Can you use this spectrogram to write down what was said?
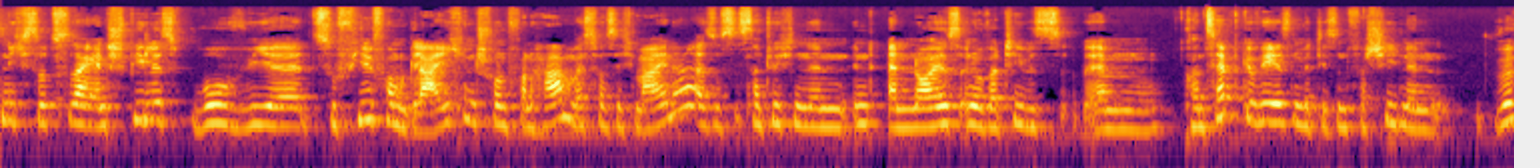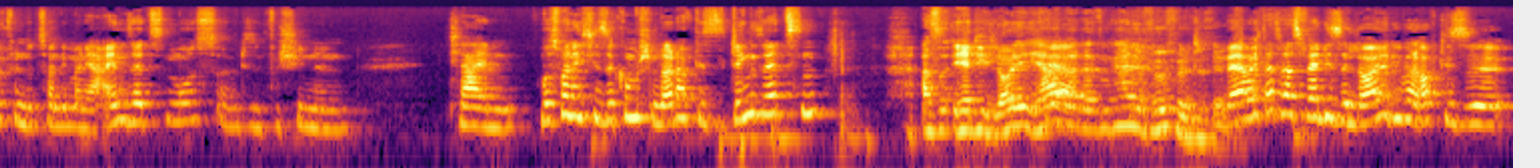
nicht sozusagen ein Spiel ist, wo wir zu viel vom Gleichen schon von haben. Weißt du, was ich meine? Also es ist natürlich ein, ein neues, innovatives ähm, Konzept gewesen mit diesen verschiedenen Würfeln, sozusagen, die man ja einsetzen muss, mit diesen verschiedenen kleinen... Muss man nicht diese komischen Leute auf dieses Ding setzen? Also ja, die Leute, ja, Ja. aber da sind keine Würfel drin. Ja, aber ich dachte, das wären diese Leute, die man auf diese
